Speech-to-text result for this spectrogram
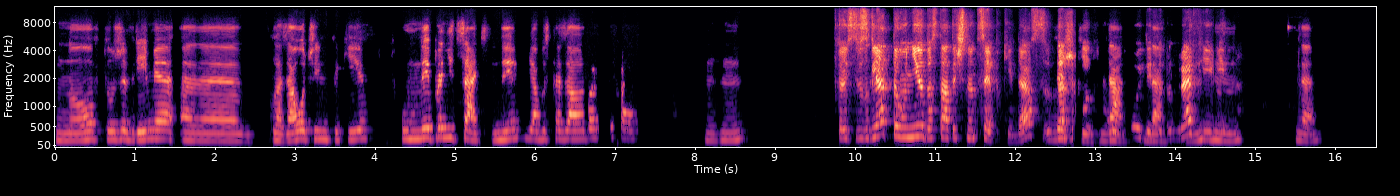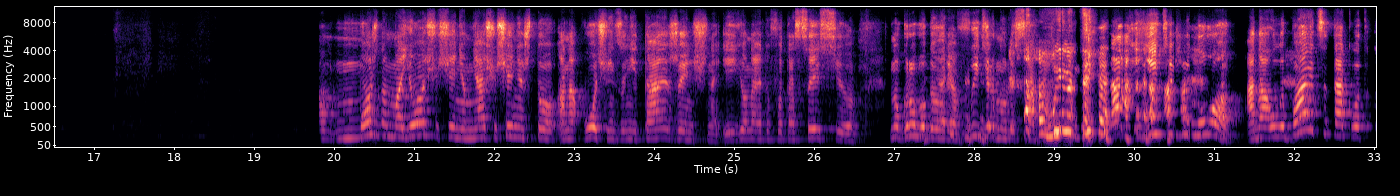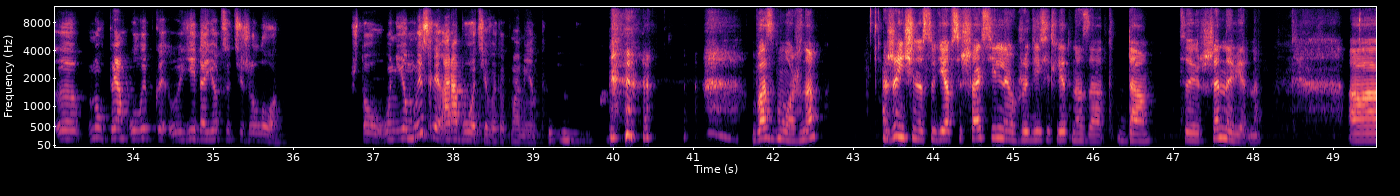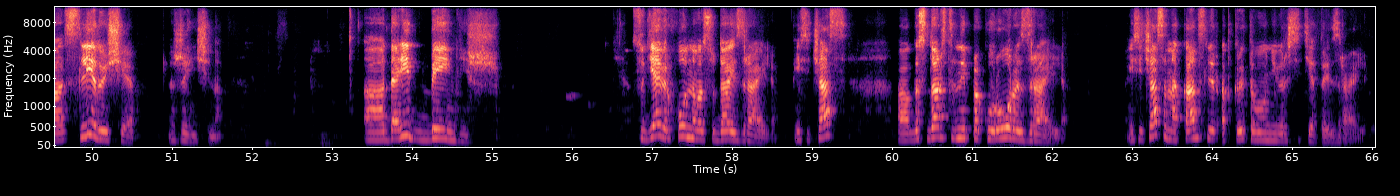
но в то же время э, глаза очень такие умные, проницательные, я бы сказала. Мгм. То есть взгляд-то у нее достаточно цепкий, да? Даже Цепкий, вот да, этой да. фотографии Мгм. видно. Да. А Можно мое ощущение? У меня ощущение, что она очень занятая женщина, и ее на эту фотосессию, ну, грубо говоря, выдернули с. Вынудили. Да, ей тяжело. Она улыбается так вот, э, ну, прям улыбка э, ей дается тяжело. Что у нее мысли о работе в этот момент. Возможно. Женщина-судья в США сильная уже 10 лет назад. Да, совершенно верно. А, Следующая женщина. А, Дарит Бейниш. Судья Верховного суда Израиля. И сейчас а, государственный прокурор Израиля. И сейчас она канцлер открытого университета Израиля.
